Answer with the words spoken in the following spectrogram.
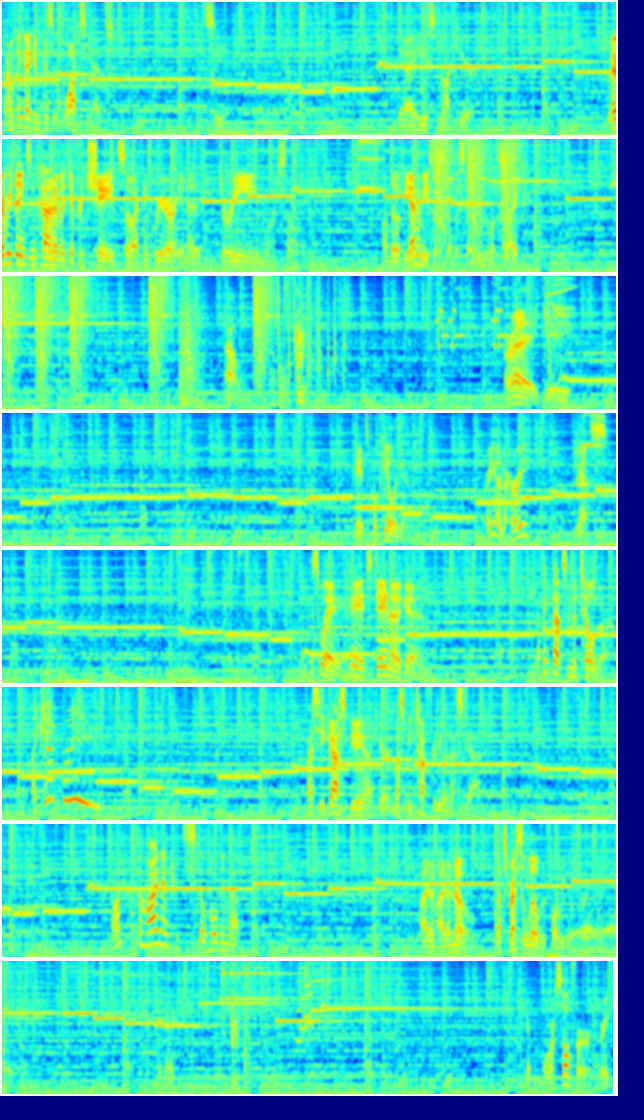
I don't think I can visit Watts yet. Let's see. Yeah, he's not here. But everything's in kind of a different shade, so I think we're in a dream or something. Although the enemies are still the same, looks like. Ow. Alright, yay. Hey, it's Pokiel again. Are you in a hurry? Yes. This way. Hey, it's Daena again. I think that's Matilda. I can't breathe! I see gas spewing out here. It must be tough for you and Escad. I wonder if the mine entrance is still holding up. I don't I don't know. Let's rest a little before we go through. Okay. Get more sulfur. Great.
